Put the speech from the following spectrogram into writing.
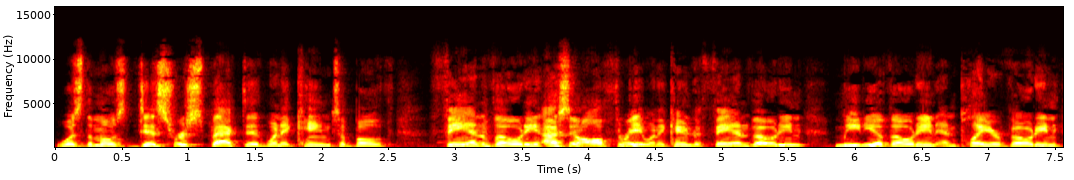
was the most disrespected when it came to both fan voting. I say all three. When it came to fan voting, media voting, and player voting,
